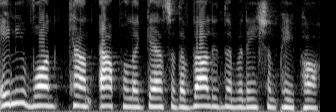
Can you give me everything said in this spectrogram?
anyone can appeal against the valid nomination paper.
